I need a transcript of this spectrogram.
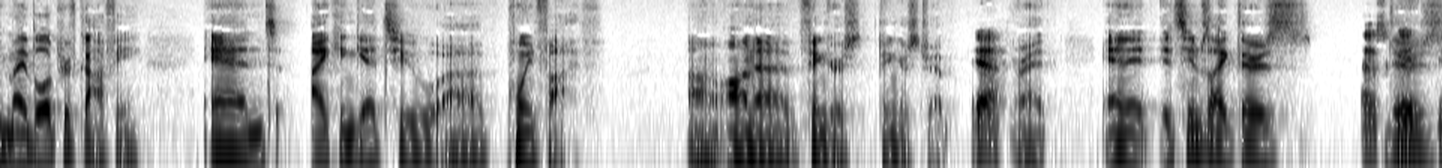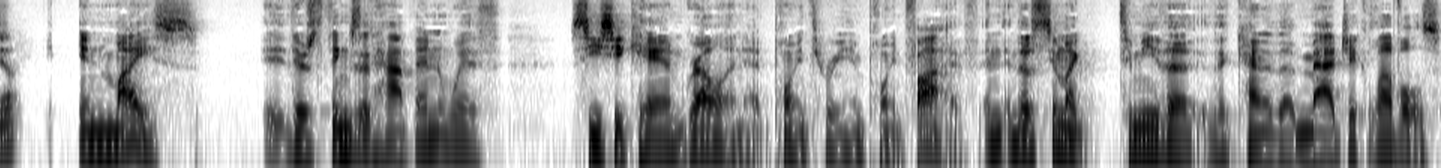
my bulletproof coffee, and I can get to uh, 0.5 uh, on a fingers finger strip. Yeah. Right. And it, it seems like there's That's there's. Yep. in mice i- there's things that happen with CCK and ghrelin at 0.3 and 0.5 and, and those seem like to me the the kind of the magic levels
